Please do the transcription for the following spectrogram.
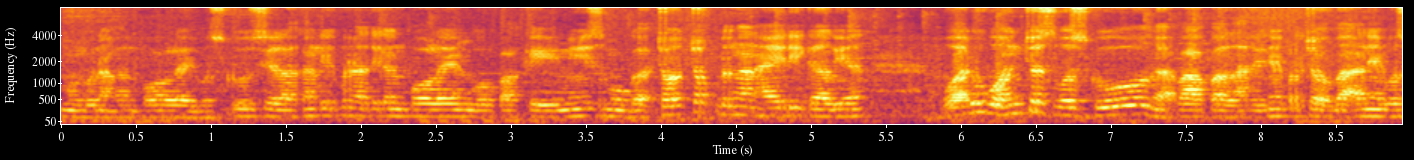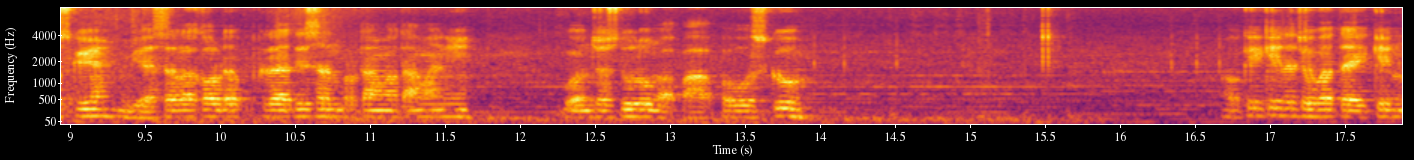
menggunakan pola ya bosku. Silahkan diperhatikan pola yang gue pakai ini. Semoga cocok dengan ID kalian. Waduh boncos bosku. Nggak apa-apa lah. Ini percobaan ya bosku ya. Biasalah kalau dapat gratisan pertama-tama nih boncos dulu. Nggak apa-apa bosku. Oke kita coba taikin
